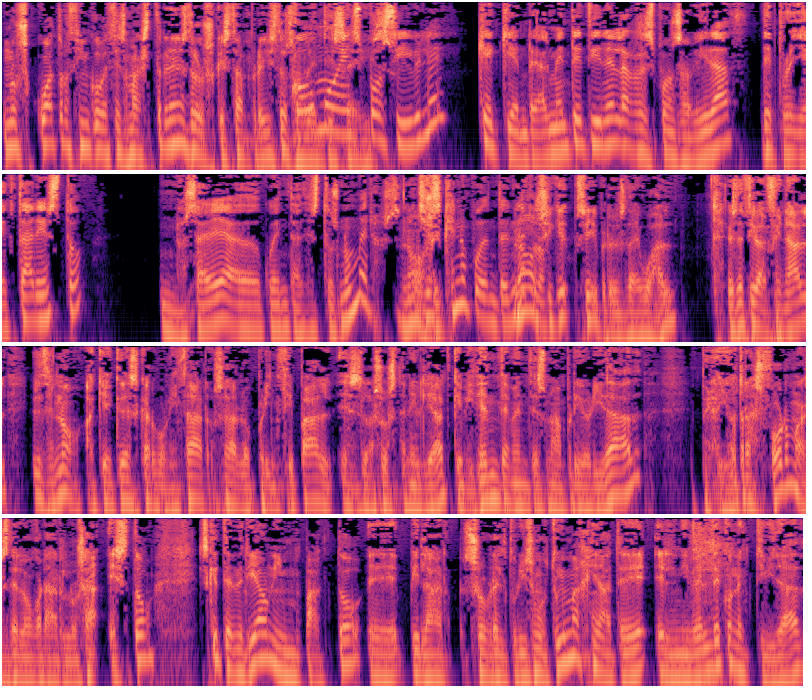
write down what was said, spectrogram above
unos cuatro o cinco veces más trenes de los que están previstos en el ¿Cómo es posible que quien realmente tiene la responsabilidad de proyectar esto no se haya dado cuenta de estos números? No, es que no puedo entenderlo. No, sí, que, sí, pero es da igual. Es decir, al final dicen, no, aquí hay que descarbonizar. O sea, lo principal es la sostenibilidad, que evidentemente es una prioridad, pero hay otras formas de lograrlo. O sea, esto es que tendría un impacto, eh, Pilar, sobre el turismo. Tú imagínate el nivel de conectividad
